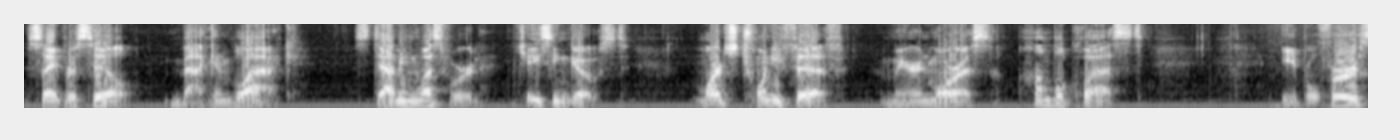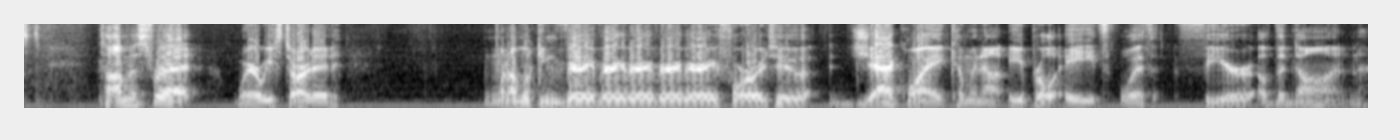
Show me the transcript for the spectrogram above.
Cypress Hill, Back in Black. Stabbing Westward, Chasing Ghost. March 25th, Maren Morris, Humble Quest. April 1st, Thomas Rhett, Where We Started. One I'm looking very, very, very, very, very forward to, Jack White coming out April 8th with Fear of the Dawn.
